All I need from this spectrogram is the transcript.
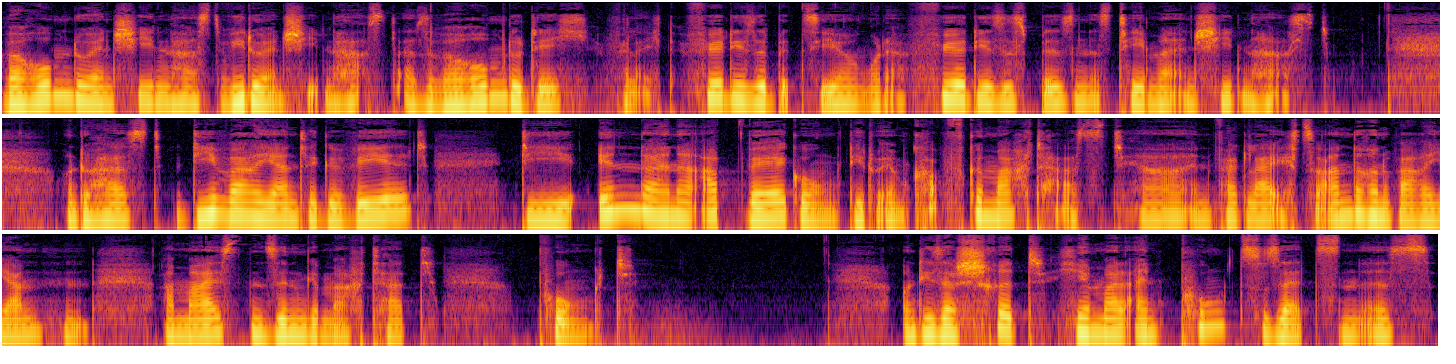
warum du entschieden hast, wie du entschieden hast. Also warum du dich vielleicht für diese Beziehung oder für dieses Business-Thema entschieden hast und du hast die Variante gewählt, die in deiner Abwägung, die du im Kopf gemacht hast, ja, im Vergleich zu anderen Varianten am meisten Sinn gemacht hat. Punkt. Und dieser Schritt, hier mal einen Punkt zu setzen, ist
